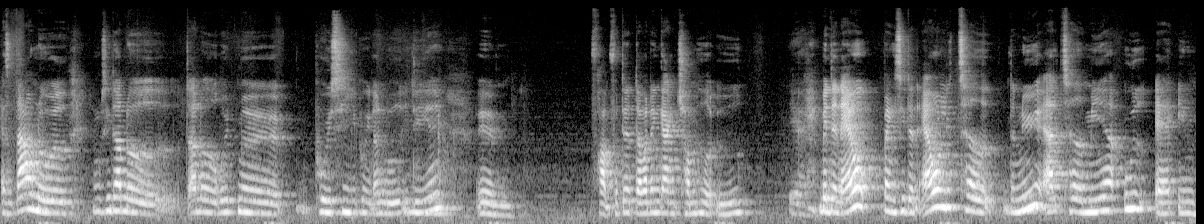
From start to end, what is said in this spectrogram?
Altså der er jo noget, man kan sige, der er noget, der er noget rytme, poesi på en eller anden måde i det. Ikke? Øhm, frem for det, der var dengang tomhed og øde. ja. Men den er jo, man kan sige, den er jo lidt taget, den nye er taget mere ud af en,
